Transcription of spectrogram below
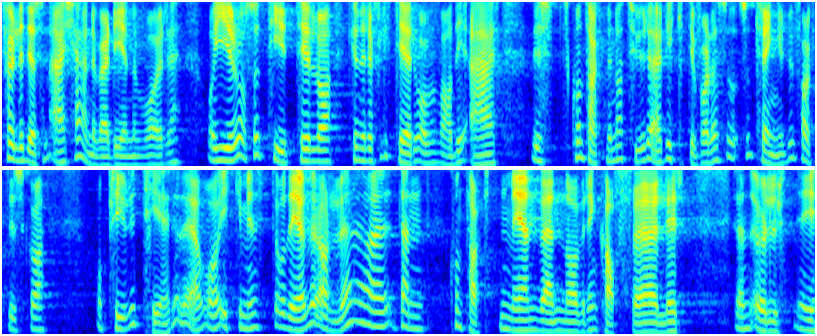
følge det som er kjerneverdiene våre. Og gir også tid til å kunne reflektere over hva de er. Hvis kontakt med natur er viktig for deg, så, så trenger du faktisk å, å, prioritere det. Og ikke minst, og det gjelder alle, den kontakten med en venn over en kaffe eller en øl i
